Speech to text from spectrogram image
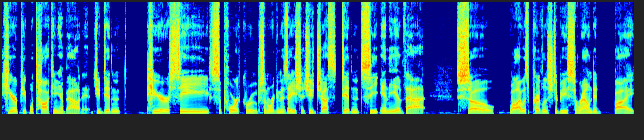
hear people talking about it. You didn't hear, see support groups and organizations. You just didn't see any of that. So while I was privileged to be surrounded by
